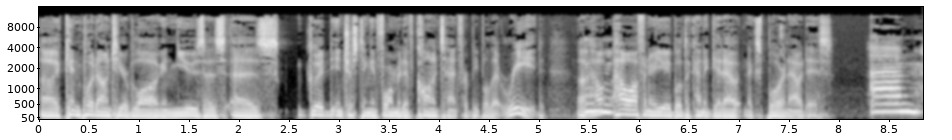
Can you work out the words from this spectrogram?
uh, can put onto your blog and use as as good interesting informative content for people that read uh, mm -hmm. how, mm-hmm. how often are you able to kind of get out and explore nowadays um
